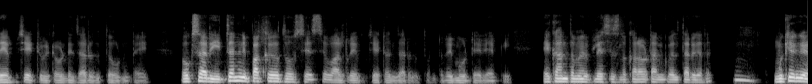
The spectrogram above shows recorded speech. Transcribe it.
రేప్ చేయటం ఇటువంటివి జరుగుతూ ఉంటాయి. ఒకసారి ఇతన్ని పక్కకు తోసేసి వాళ్ళు రేప్ చేయటం జరుగుతుంటది రిమోట్ ఏరియాకి. ఏకాంతమైన ప్లేసెస్‌లో కలవటానికి వెళ్తారు కదా! ముఖ్యంగా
